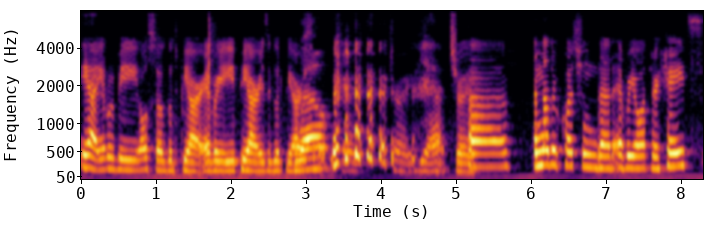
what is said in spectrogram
yeah, it would be also a good PR. Every PR is a good PR. Well, so. True. Yeah, true. Uh, another question that every author hates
